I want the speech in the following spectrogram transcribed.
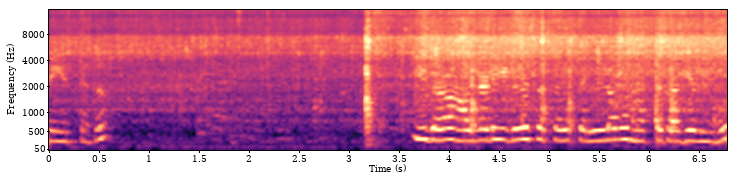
ಬೇಯುತ್ತದು ಈಗ ಆಲ್ರೆಡಿ ಈಗ ಸ್ವಲ್ಪ ಎಲ್ಲವೂ ಮೆತ್ತಗಾಗ್ಯವು ಇವು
